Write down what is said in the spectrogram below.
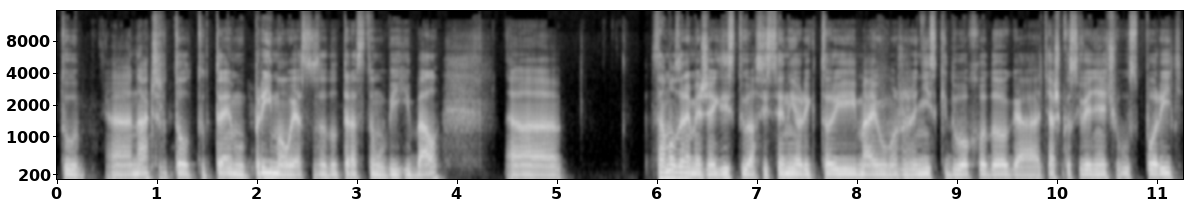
tu uh, načrtol tú tému príjmov, ja som sa doteraz tomu vyhýbal. Uh, samozrejme, že existujú asi seniory, ktorí majú možno že nízky dôchodok a ťažko si vie niečo usporiť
